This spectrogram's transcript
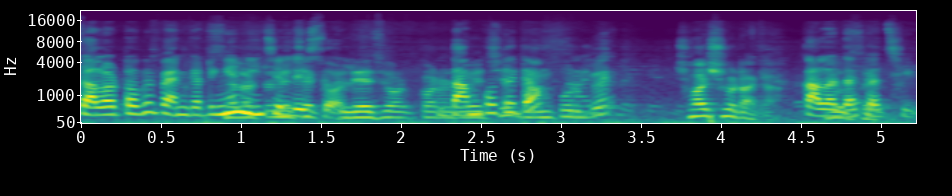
সালোয়ার টপে প্যান কাটিং এর নিচে লেস লেস ওয়ার্ক দাম কত দাম পড়বে? 600 টাকা কালার দেখাচ্ছি।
